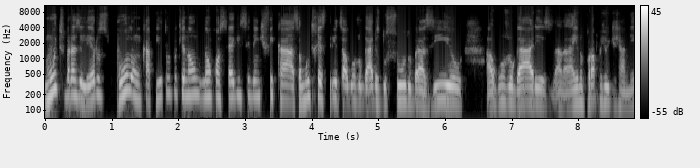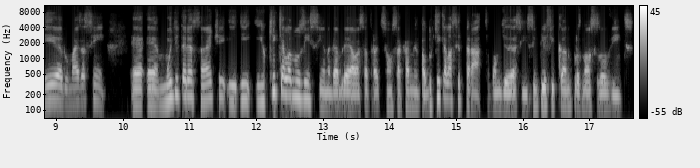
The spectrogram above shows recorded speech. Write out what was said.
muitos brasileiros pulam um capítulo porque não, não conseguem se identificar, são muito restritos a alguns lugares do sul do Brasil, alguns lugares aí no próprio Rio de Janeiro, mas assim, é, é muito interessante. E, e, e, o que, que ela nos ensina, Gabriel, essa tradição sacramental? Do que, que ela se trata, vamos dizer assim, simplificando para os nossos ouvintes?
